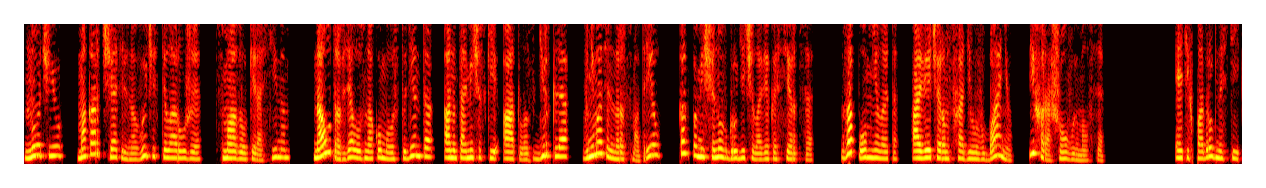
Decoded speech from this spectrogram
Ночью Макар тщательно вычистил оружие, смазал керосином, наутро взял у знакомого студента анатомический атлас Гиртля, внимательно рассмотрел, как помещено в груди человека сердце, запомнил это, а вечером сходил в баню и хорошо вымылся. Этих подробностей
